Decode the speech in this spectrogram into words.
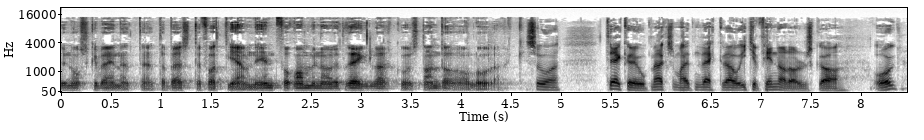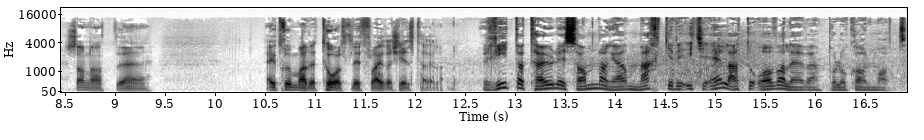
det norske veinettet etter beste fatteevne innenfor rammen av et regelverk og standarder og lovverk. Så tar oppmerksomheten vekk der og ikke finner det du skal òg, sånn at eh, jeg tror vi hadde tålt litt flere skilt her i landet. Rita Taule i Samnanger merker det ikke er lett å overleve på lokal mat,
